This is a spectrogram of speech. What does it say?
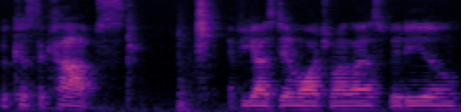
because the cops if you guys didn't watch my last video,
